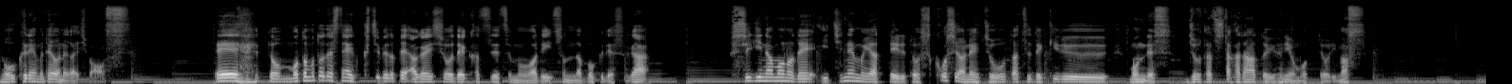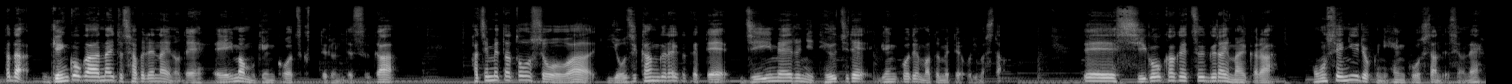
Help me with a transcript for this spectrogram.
ノークレームでお願いします。えー、っと、もともとですね、口下手上がり症で滑舌も悪い、そんな僕ですが、不思議なもので1年もやっていると少しはね、上達できるもんです。上達したかなというふうに思っております。ただ、原稿がないと喋れないので、えー、今も原稿は作ってるんですが、始めた当初は4時間ぐらいかけて Gmail に手打ちで原稿でまとめておりました。で、4、5ヶ月ぐらい前から音声入力に変更したんですよね。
